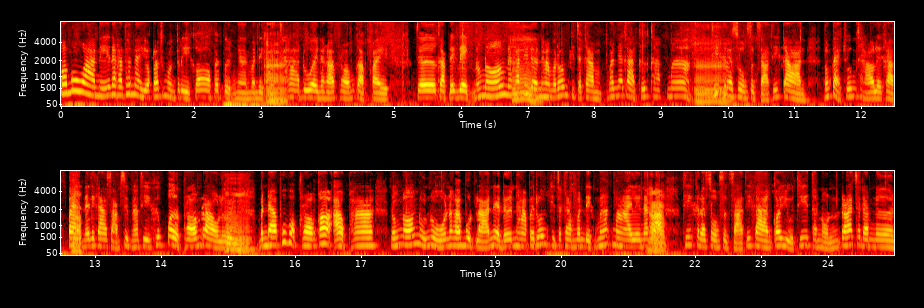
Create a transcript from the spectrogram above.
ก็เมื่อวานนี้นะคะท่านนายกรัฐมนตรีก็ไปเปิดงานวันเด็กแห่งอ่าชาติด้วยนะคะ พร้อมกับไปเจอกับเด็กๆ น้องๆนะคะอืมที่เดินทางมาร่วมกิจกรรมบรรยากาศคึกคักมากอ่าที่กระทรวงศึกษาธิการตั้งแต่ช่วงเช้าเลยค่ะครับ8นาฬิกา30 นาทีคือเปิดพร้อมเราเลยอืมบรรดาผู้ปกครองก็เอาพาน้องๆ หนูๆนะคะ บุตรหลานเนี่ยเดินทางไปร่วมกิจกรรมวันเด็กมากมายเลยนะครัคะบที่กระทรวงศึกษาธิการก็อยู่ที่ถนนราชดำเนิน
